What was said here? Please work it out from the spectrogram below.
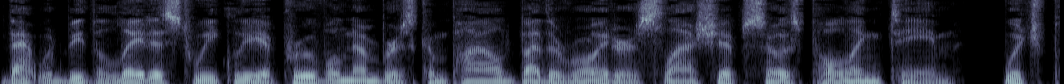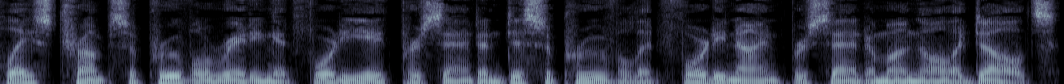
That would be the latest weekly approval numbers compiled by the Reuters-Ipsos polling team, which placed Trump's approval rating at 48% and disapproval at 49% among all adults,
